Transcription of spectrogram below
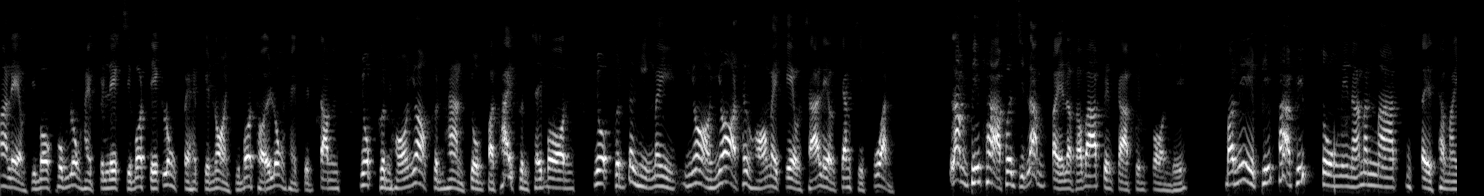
มาแล้วสิบ่คมลงให้เป็นเล็กสิบ่เต็กลงไปให้เป็นน้อยสิบ่ถอยลงให้เป็นต่ำยกขึ้นหอย่อขึ้นห่านโจมปะท้ายขึ้นใช้บอลยกขึ้นตั้งหิ่งไม่ย่อย่อทั้งหอไม่แก้วสาแล้วจังสิพ้วนล่ำพิผ้าเพิ่นสิล่ำไปแล้วก็ว่าเป็นกาบเป็นกรเด้บัดนี้พิผ้าพิทรงนี่นะมันมาแต่สมัย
